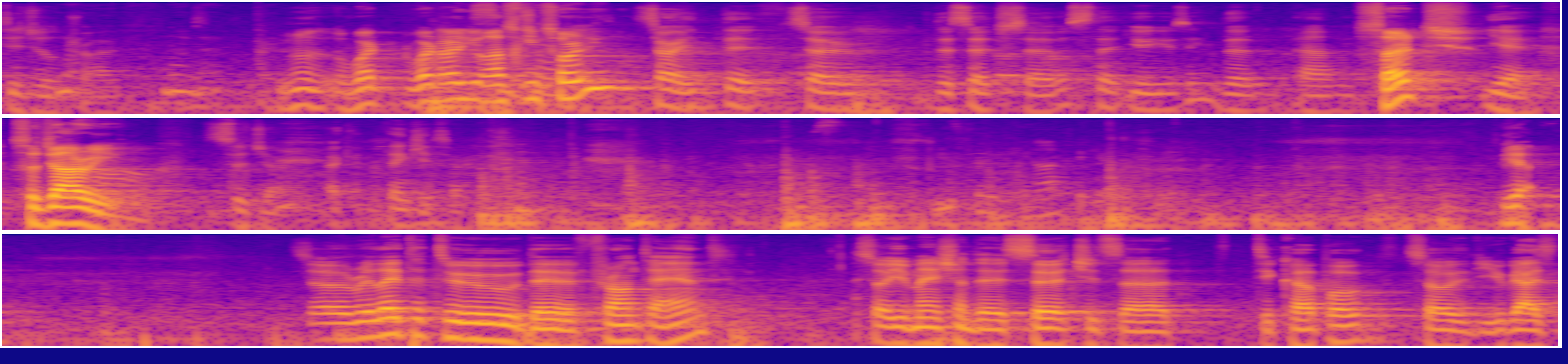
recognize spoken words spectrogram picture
Digital Drive. No, What, what are you asking, sorry? Sorry, the, so the search service that you're using, the, um, Search? yeah, Sajari. Sujai. Okay, thank you, sorry. Yeah. So related to the front end, so you mentioned the search is uh, decoupled. So you guys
